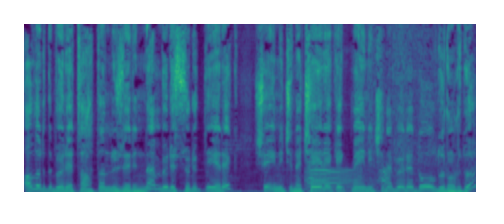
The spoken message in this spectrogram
alırdı böyle tahtanın üzerinden böyle sürükleyerek şeyin içine çeyrek ekmeğin içine böyle doldururdu.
